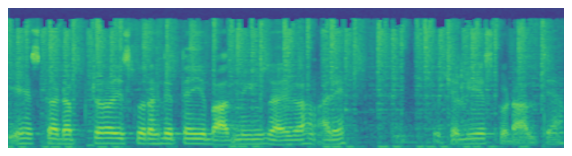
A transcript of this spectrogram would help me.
ये है इसका अडप्टर इसको रख देते हैं, ये बाद में यूज़ आएगा हमारे. तो चलिए इसको डालते हैं.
